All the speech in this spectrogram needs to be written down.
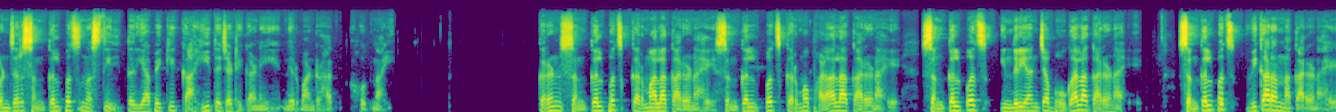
पण जर संकल्पच नसतील तर यापैकी काही त्याच्या ठिकाणी निर्माण राहत होत नाही. कारण संकल्पच कर्माला कारण आहे संकल्पच कर्मफळाला कारण आहे संकल्पच इंद्रियांच्या भोगाला कारण आहे संकल्पच विकारांना कारण आहे.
